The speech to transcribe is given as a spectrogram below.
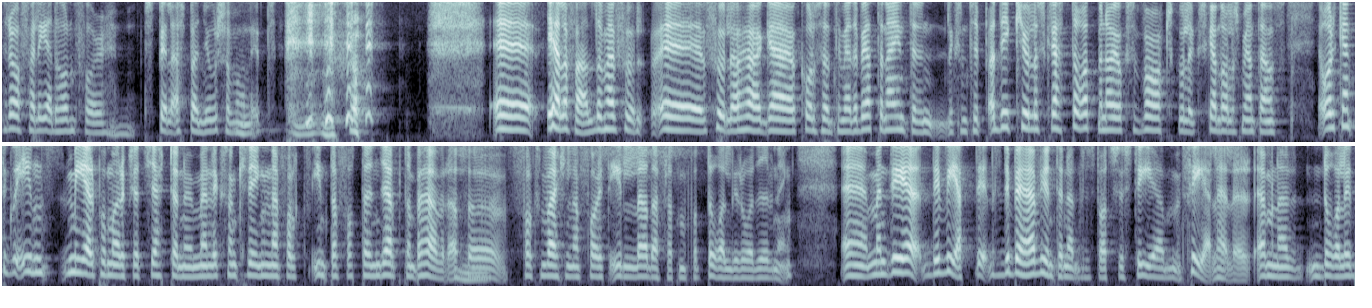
Rafael Edholm får Mm. spela spanjor som vanligt. eh, I alla fall, de här full, eh, fulla och höga callcenter-medarbetarna är inte liksom typ, ja, det är kul att skratta åt, men det har ju också varit skandaler som jag inte ens, jag orkar inte gå in mer på mörkrets hjärta nu, men liksom kring när folk inte har fått den hjälp de behöver, alltså Mm. folk som verkligen har farit illa därför att de har fått dålig rådgivning. Eh, men det, det, vet, det, det behöver ju inte nödvändigtvis vara ett systemfel heller. Jag menar, dåligt,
